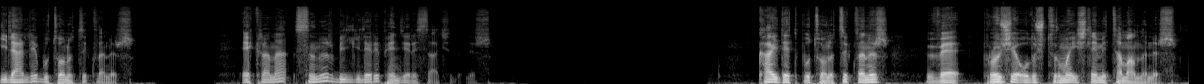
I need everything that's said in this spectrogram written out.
İlerle butonu tıklanır. Ekrana sınır bilgileri penceresi açılır. Kaydet butonu tıklanır ve proje oluşturma işlemi tamamlanır.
